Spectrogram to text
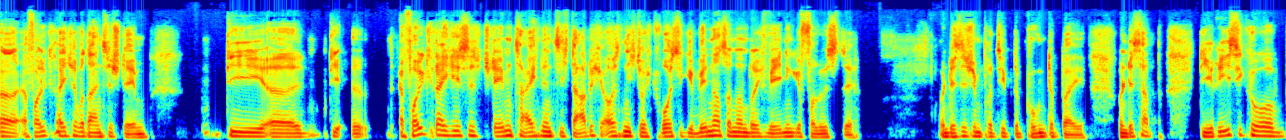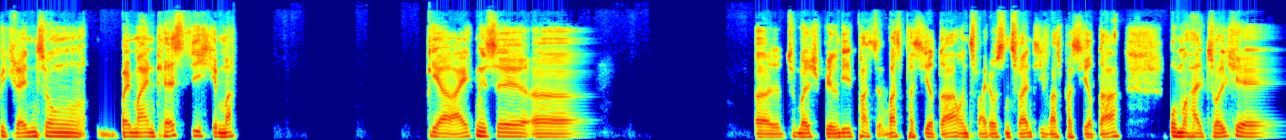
äh, erfolgreicher wird dein System die, äh, die äh, erfolgreiche Systeme zeichnen sich dadurch aus, nicht durch große Gewinner, sondern durch wenige Verluste. Und das ist im Prinzip der Punkt dabei. Und deshalb die Risikobegrenzung bei meinen Tests, die ich gemacht habe, die Ereignisse, äh, äh, zum Beispiel, die, was passiert da und 2020, was passiert da, um halt solche,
